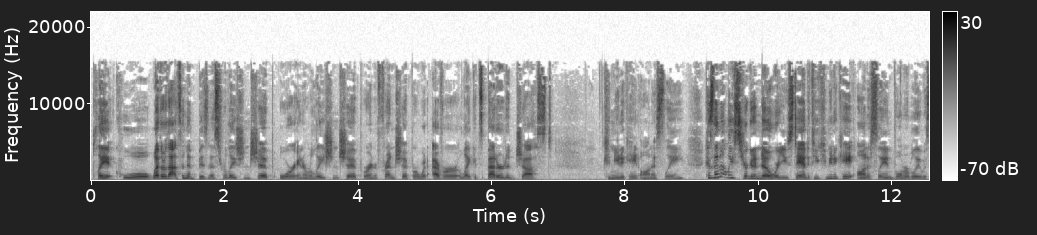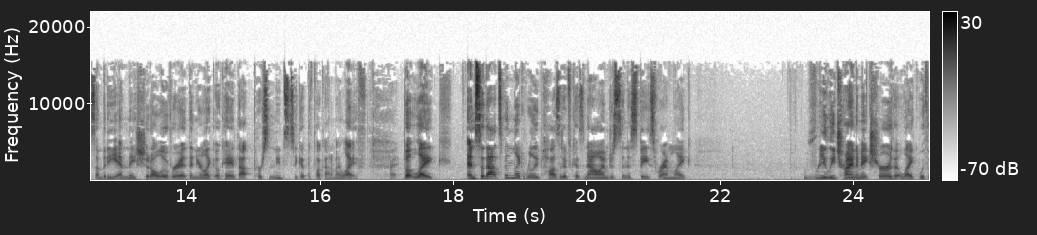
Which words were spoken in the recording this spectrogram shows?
play it cool whether that's in a business relationship or in a relationship or in a friendship or whatever like it's better to just communicate honestly because then at least you're going to know where you stand if you communicate honestly and vulnerably with somebody and they shit all over it then you're like okay that person needs to get the fuck out of my life Right. but like and so that's been like really positive because now i'm just in a space where i'm like really trying to make sure that like with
